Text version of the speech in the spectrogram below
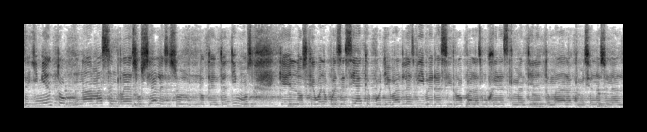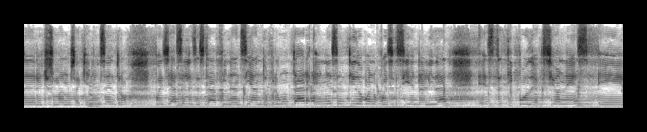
seguimiento nada más en redes sociales, eso es lo que entendimos, que en los que bueno pues decían que por llevarles víveres y ropa a las mujeres que mantienen tomada la Comisión Nacional de Derechos Humanos aquí en el centro, pues ya se les está financiando. Preguntar en ese sentido, bueno pues si en realidad este tipo de acciones, eh,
